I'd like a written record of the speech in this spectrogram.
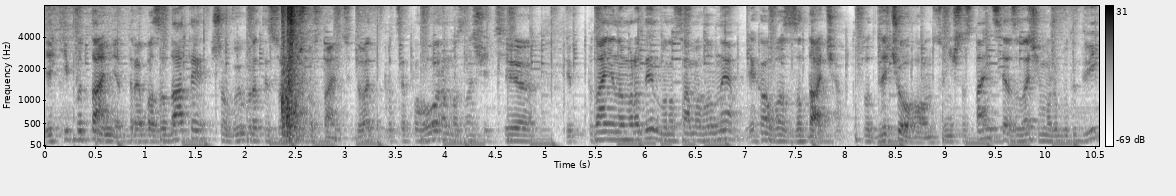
Які питання треба задати, щоб вибрати сонячну станцію? Давайте про це поговоримо. Значить, е, питання номер один, воно саме головне, яка у вас задача? Тобто для чого вам сонячна станція? Задача може бути дві.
